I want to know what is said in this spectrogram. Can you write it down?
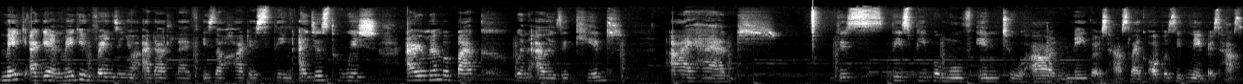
make again making friends in your adult life is the hardest thing i just wish i remember back when i was a kid i had this these people move into our neighbor's house like opposite neighbor's house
